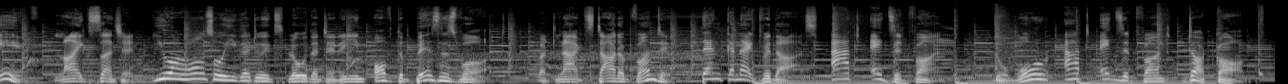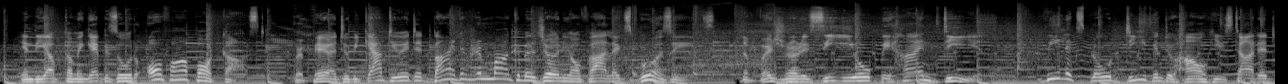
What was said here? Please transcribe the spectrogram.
If, like Sachin, you are also eager to explore the terrain of the business world but lack startup funding, then connect with us at Exit Fund. Do more at exitfund.com. In the upcoming episode of our podcast, prepare to be captivated by the remarkable journey of Alex Bouaziz, the visionary CEO behind Deel. We'll explore deep into how he started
